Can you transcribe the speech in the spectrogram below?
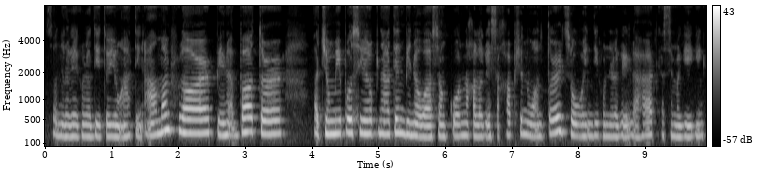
So, nilagay ko na dito yung ating almond flour, peanut butter, at yung maple syrup natin, binawasan ko, nakalagay sa caption 1-3. So, hindi ko nilagay lahat kasi magiging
